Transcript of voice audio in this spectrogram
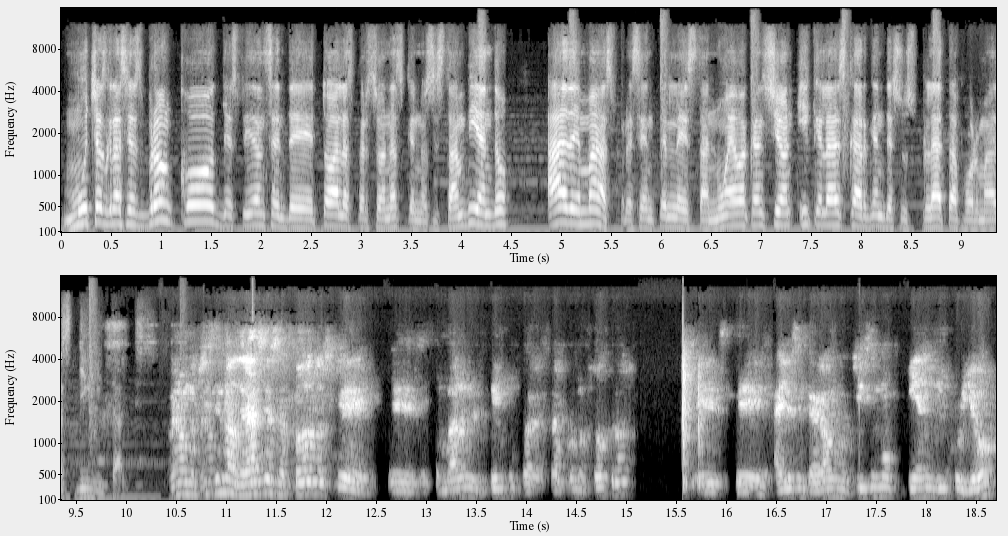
Muchas gracias, Bronco. Despídanse de todas las personas que nos están viendo. Además, preséntenle esta nueva canción y que la descarguen de sus plataformas digitales. Bueno, muchísimas gracias a todos los que eh, tomaron el tiempo para estar con nosotros. Este, ahí les encargamos muchísimo quién dijo yo,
